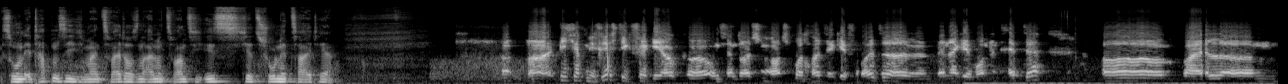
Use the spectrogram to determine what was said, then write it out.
so ein Etappensieg, ich meine 2021 ist jetzt schon eine Zeit her. Äh, ich habe mich richtig für Georg äh, und den deutschen Radsport heute gefreut, wenn er gewonnen hätte, weil ähm,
